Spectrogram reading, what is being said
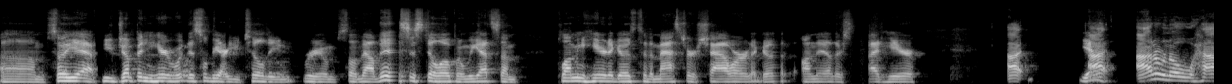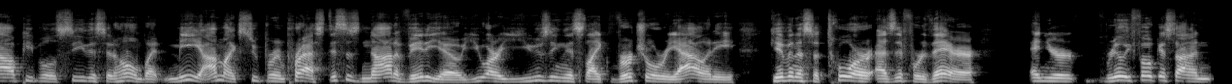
Um, so yeah, if you jump in here, this will be our utility room. So now this is still open. We got some plumbing here that goes to the master shower that goes on the other side here. I- yeah, I don't know how people see this at home, but me, I'm like super impressed. This is not a video. You are using this like virtual reality, giving us a tour as if we're there, and you're really focused on,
